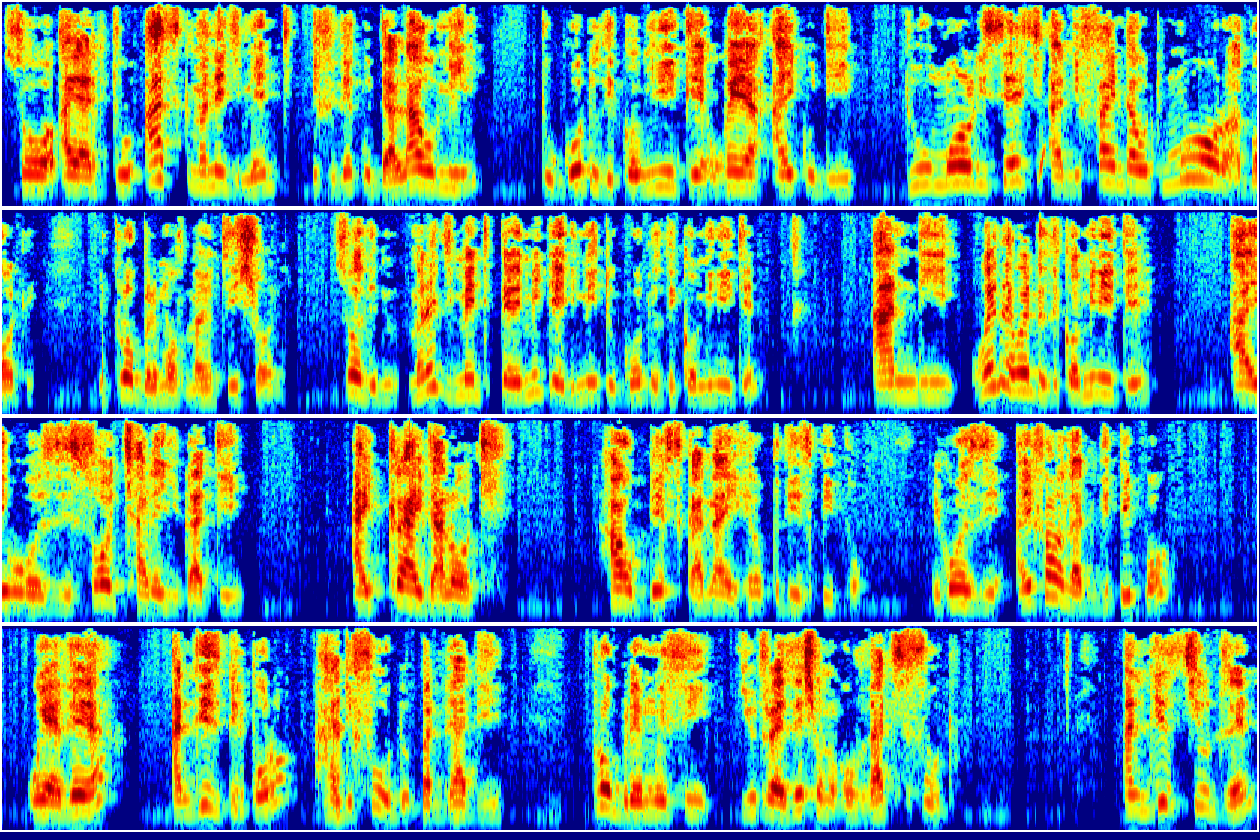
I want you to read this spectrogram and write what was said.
So I had to ask management if they could allow me to go to the community where I could do more research and find out more about the problem of malnutrition. So the management permitted me to go to the community. And when I went to the community, I was so challenged that I cried a lot. How best can I help these people? Because I found that the people were there and these people had food, but they had the problem with the utilization of that food. And these children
